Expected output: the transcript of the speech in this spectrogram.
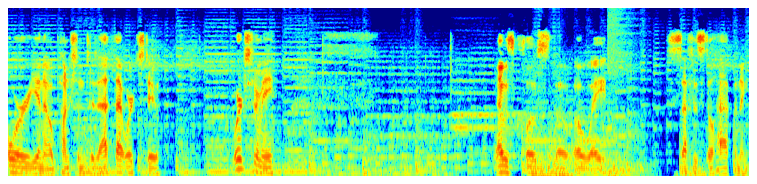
Or, you know, punch them to death. That works too. Works for me. That was close, though. Oh, wait. Stuff is still happening.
